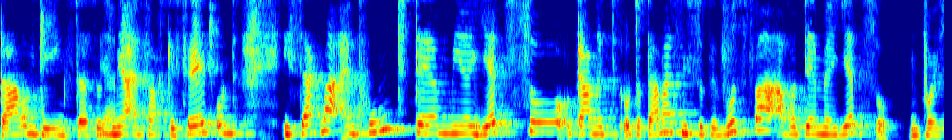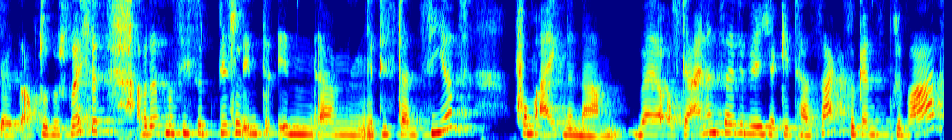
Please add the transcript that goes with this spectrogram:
Darum ging's, dass es ja. mir einfach gefällt. Und ich sag mal, ein Punkt, der mir jetzt so gar nicht oder damals nicht so bewusst war, aber der mir jetzt, wo ich ja jetzt auch drüber spreche, aber dass man sich so ein bisschen in, in ähm, distanziert vom eigenen Namen. Weil auf der einen Seite will ich ja Gitarre Sachs, so ganz privat.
